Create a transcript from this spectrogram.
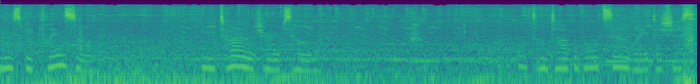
That must be Plainsong. The Utaru tribe's home. Built on top of old satellite dishes.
